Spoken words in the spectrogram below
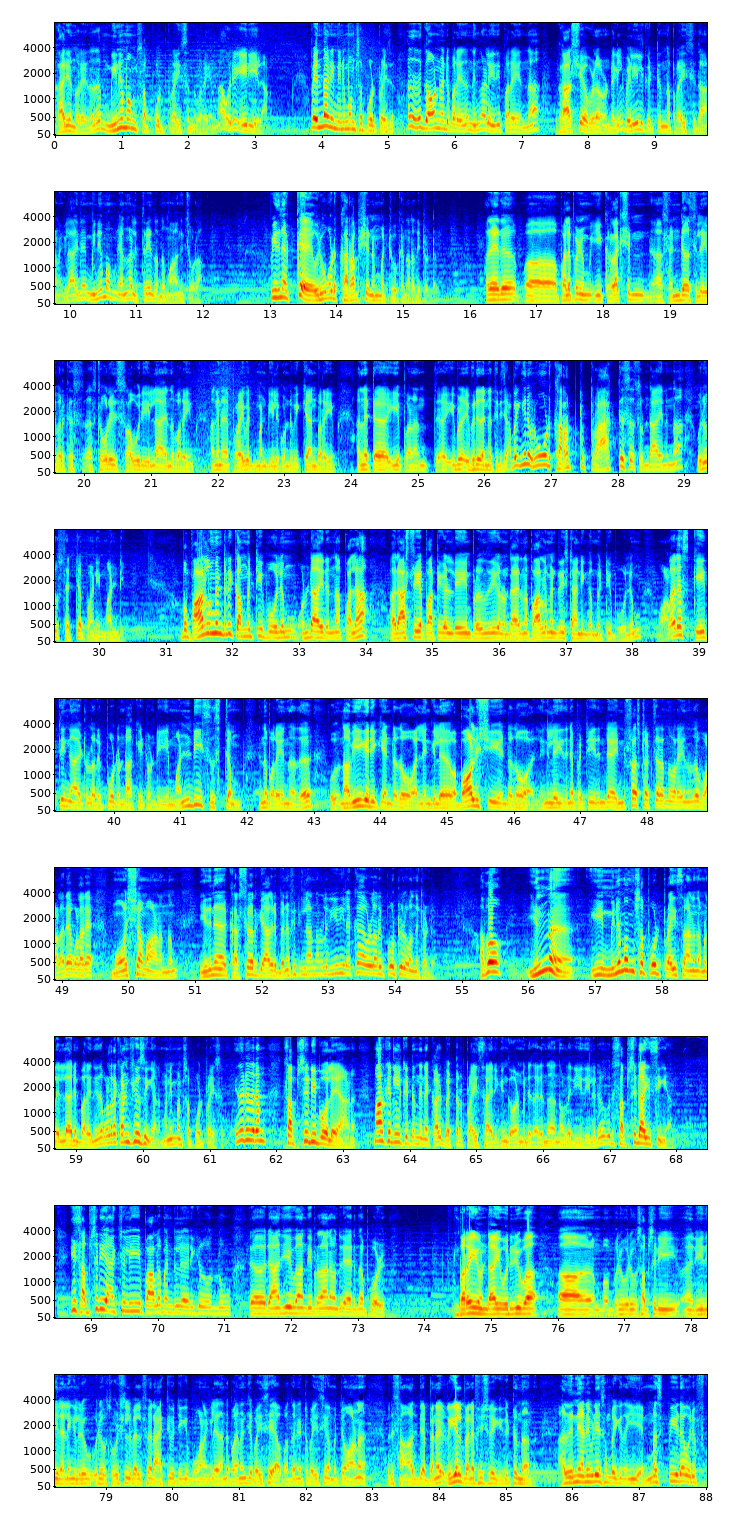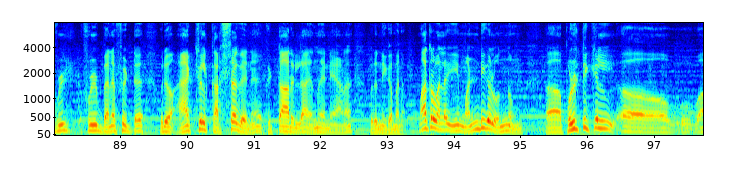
കാര്യം എന്ന് പറയുന്നത് മിനിമം സപ്പോർട്ട് പ്രൈസ് എന്ന് പറയുന്ന ഒരു ഏരിയയിലാണ്. അപ്പോൾ എന്താണ് ഈ മിനിമം സപ്പോർട്ട് പ്രൈസ്? അതായത് ഗവൺമെന്റ് പറയുന്നത് നിങ്ങൾ ഇത് പറയുന്ന കാർഷിക വിളവുണ്ടെങ്കിൽ വെളിയിൽ കിട്ടുന്ന പ്രൈസ് ഇതാണെങ്കിൽ അതിന് മിനിമം ഞങ്ങൾ ഇത്രയും തന്ന് വാങ്ങിച്ചോളാം. അപ്പോൾ ഇതിനൊക്കെ ഒരുപാട് കറപ്ഷനും മറ്റുമൊക്കെ നടന്നിട്ടുണ്ട്. അതായത് പലപ്പോഴും ഈ കളക്ഷൻ സെന്റേഴ്സിൽ ഇവർക്ക് സ്റ്റോറേജ് സൗകര്യം ഇല്ല എന്ന് പറയും. അങ്ങനെ പ്രൈവറ്റ് മണ്ടിയിൽ കൊണ്ട് വിൽക്കാൻ പറയും. എന്നിട്ട് ഈ പണം ഇവർ ഇവർ തന്നെ തിരിച്ച് അപ്പോൾ ഇങ്ങനെ ഒരുപാട് കറപ്റ്റ് പ്രാക്ടീസസ് ഉണ്ടായിരുന്ന ഒരു സെറ്റപ്പാണ് ഈ മണ്ടി. അപ്പോൾ പാർലമെന്ററി കമ്മിറ്റി പോലും ഉണ്ടായിരുന്ന പല രാഷ്ട്രീയ പാർട്ടികളുടെയും പ്രതിനിധികളുണ്ടായിരുന്ന പാർലമെന്ററി സ്റ്റാൻഡിംഗ് കമ്മിറ്റി പോലും വളരെ സ്കേറ്റിംഗ് ആയിട്ടുള്ള റിപ്പോർട്ട് ഉണ്ടാക്കിയിട്ടുണ്ട്. ഈ മണ്ടി സിസ്റ്റം എന്ന് പറയുന്നത് നവീകരിക്കേണ്ടതോ അല്ലെങ്കിൽ അബോളിഷ് ചെയ്യേണ്ടതോ അല്ലെങ്കിൽ ഇതിനെപ്പറ്റി ഇതിന്റെ ഇൻഫ്രാസ്ട്രക്ചർ എന്ന് പറയുന്നത് വളരെ വളരെ മോശമാണെന്നും ഇതിന് കർഷകർക്ക് യാതൊരു ബെനിഫിറ്റ് ഇല്ല എന്നുള്ള രീതിയിലൊക്കെ ഉള്ള റിപ്പോർട്ടുകൾ വന്നിട്ടുണ്ട്. അപ്പോൾ ഇന്ന് ഈ മിനിമം സപ്പോർട്ട് പ്രൈസ് ആണ് നമ്മൾ എല്ലാവരും പറയുന്നത്. ഇത് വളരെ കൺഫ്യൂസിംഗ് ആണ്. മിനിമം സപ്പോർട്ട് പ്രൈസ് ഇതൊരു തരം സബ്സിഡി പോലെയാണ്. മാർക്കറ്റിൽ കിട്ടുന്നതിനേക്കാൾ ബെറ്റർ പ്രൈസ് ആയിരിക്കും ഗവൺമെന്റ് തരുന്നത് എന്നുള്ള രീതിയിൽ ഒരു ഒരു സബ്സിഡൈസിങ് ആണ്. ഈ സബ്സിഡി ആക്ച്വലി പാർലമെന്റിൽ എനിക്ക് തോന്നുന്നു രാജീവ് ഗാന്ധി പ്രധാനമന്ത്രി ആയിരുന്നപ്പോൾ പറയുകയുണ്ടായി ഒരു രൂപ ഒരു ഒരു സബ്സിഡി രീതിയിൽ അല്ലെങ്കിൽ ഒരു ഒരു സോഷ്യൽ വെൽഫെയർ ആക്ടിവിറ്റിക്ക് പോകുകയാണെങ്കിൽ ഏതാണ്ട് പതിനഞ്ച് പൈസയോ പതിനെട്ട് പൈസയോ മറ്റോ ആണ് ഒരു സാധ്യത ബെന റിയൽ ബെനഫിഷ്യറിക്ക് കിട്ടുന്നതെന്ന്. അത് തന്നെയാണ് ഇവിടെയും സംഭവിക്കുന്നത്. ഈ എം എസ് പിയുടെ ഒരു ഫുൾ ഫുൾ ബെനഫിറ്റ് ഒരു ആക്ച്വൽ കർഷകന് കിട്ടാറില്ല എന്ന് തന്നെയാണ് ഒരു നിഗമനം. മാത്രമല്ല ഈ മണ്ടികളൊന്നും പൊളിറ്റിക്കൽ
